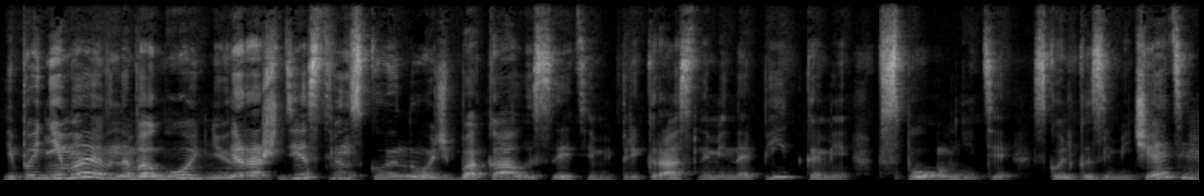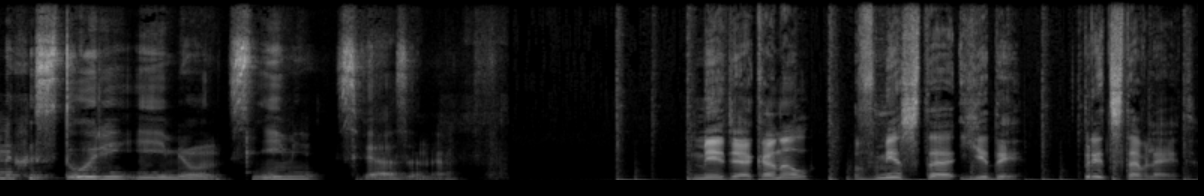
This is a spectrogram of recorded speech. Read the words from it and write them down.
И поднимая в новогоднюю и рождественскую ночь бокалы с этими прекрасными напитками, вспомните, сколько замечательных историй и имен с ними связано. Медиаканал «Вместо еды» представляет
